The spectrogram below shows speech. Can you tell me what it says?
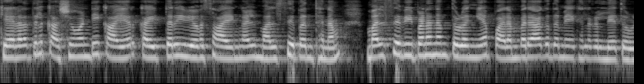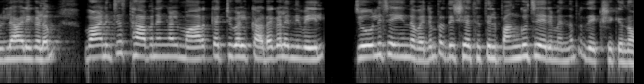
കേരളത്തിൽ കശുവണ്ടി കയർ കൈത്തറി വ്യവസായങ്ങൾ മത്സ്യബന്ധനം മത്സ്യവിപണനം തുടങ്ങിയ പരമ്പരാഗത മേഖലകളിലെ തൊഴിലാളികളും വാണിജ്യ സ്ഥാപനങ്ങൾ മാർക്കറ്റുകൾ കടകൾ എന്നിവയിൽ ജോലി ചെയ്യുന്നവരും പ്രതിഷേധത്തിൽ പങ്കുചേരുമെന്ന് പ്രതീക്ഷിക്കുന്നു.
